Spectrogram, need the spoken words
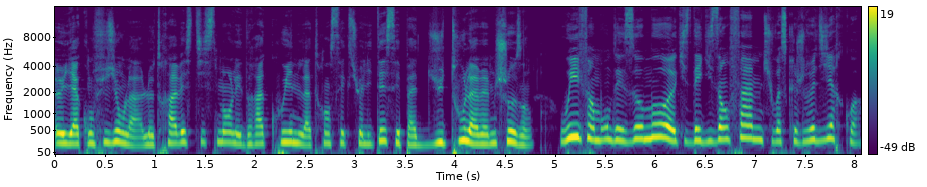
il y a confusion là. Le travestissement, les drag queens, la transsexualité, c'est pas du tout la même chose. Hein. Oui, enfin bon, des homos euh, qui se déguisent en femmes, tu vois ce que je veux dire, quoi.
